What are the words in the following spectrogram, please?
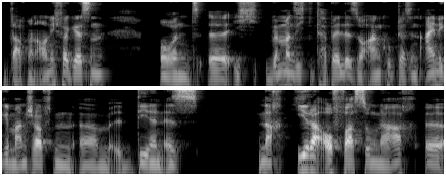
darf man auch nicht vergessen. Und äh, ich, wenn man sich die Tabelle so anguckt, da sind einige Mannschaften, ähm, denen es nach ihrer Auffassung nach äh,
